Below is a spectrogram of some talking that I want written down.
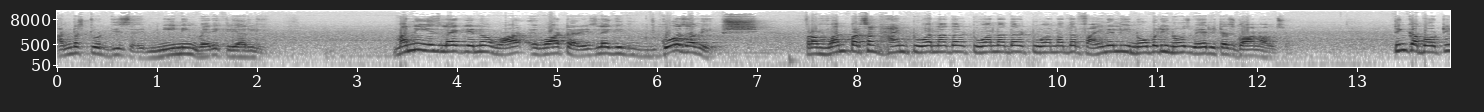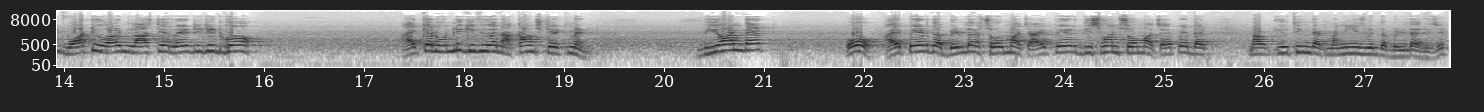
understood this meaning very clearly. Money is like, you know, water. It's like it goes away. from one person's hand to another, to another, to another. Finally, nobody knows where it has gone also. Think about it. What you earned last year, where did it go? I can only give you an account statement. Beyond that, oh, I paid the builder so much, I paid this one so much, I paid that. Now, you think that money is with the builder, is it?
